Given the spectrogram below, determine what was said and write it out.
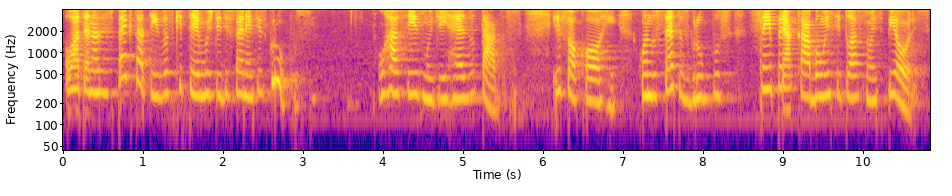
ou até nas expectativas que temos de diferentes grupos. O racismo de resultados. Isso ocorre quando certos grupos sempre acabam em situações piores,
